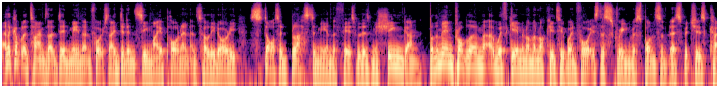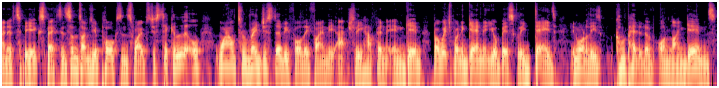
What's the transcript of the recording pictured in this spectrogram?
and a couple of times that did mean that unfortunately I didn't see my opponent until he'd already started blasting me in the face with his machine machine gun. But the main problem with gaming on the Nokia 2.4 is the screen responsiveness, which is kind of to be expected. Sometimes your pokes and swipes just take a little while to register before they finally actually happen in game, by which point again you're basically dead in one of these competitive online games.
